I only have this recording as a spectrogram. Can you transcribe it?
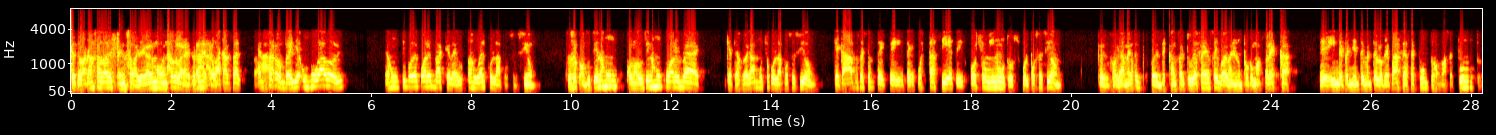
se te va a cansar la defensa, va a llegar el momento que la También, defensa se te claro. va a cansar. Entonces, Claro. Tom Brady es un jugador, es un tipo de quarterback que le gusta jugar con la posesión. Entonces, cuando tú tienes un, cuando tú tienes un quarterback que te juega mucho con la posesión, que cada posesión te, te, te cuesta 7, 8 minutos por posesión, pues obviamente puedes descansar tu defensa y puedes venir un poco más fresca, eh, independientemente de lo que pase, haces puntos o no haces puntos.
